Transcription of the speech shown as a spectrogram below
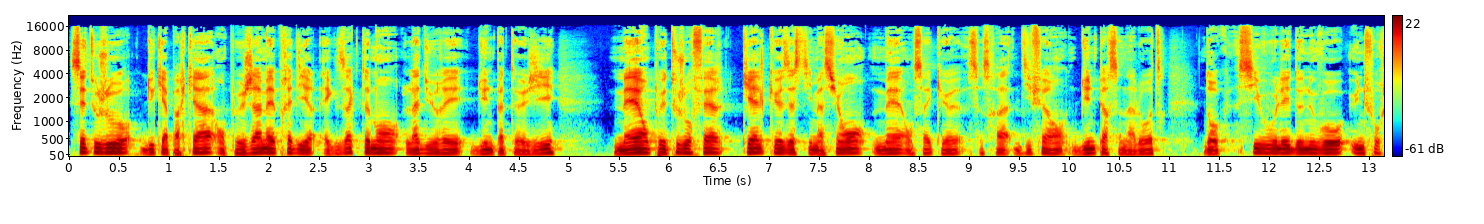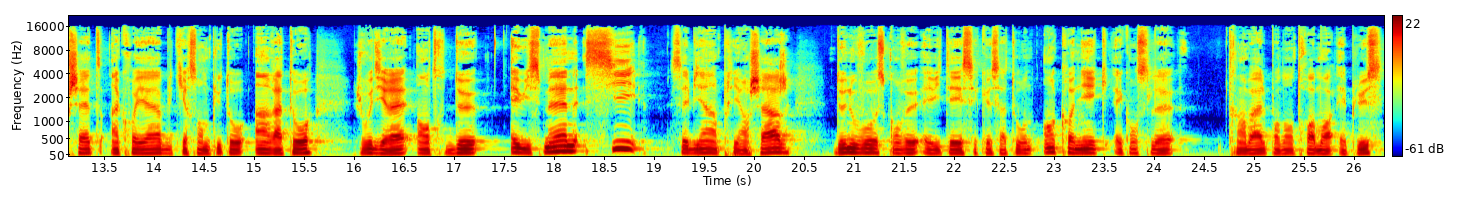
C'est toujours du cas par cas. On peut jamais prédire exactement la durée d'une pathologie. Mais on peut toujours faire quelques estimations, mais on sait que ce sera différent d'une personne à l'autre. Donc, si vous voulez de nouveau une fourchette incroyable qui ressemble plutôt à un râteau, je vous dirais entre 2 et 8 semaines. Si c'est bien pris en charge, de nouveau, ce qu'on veut éviter, c'est que ça tourne en chronique et qu'on se le trimballe pendant 3 mois et plus.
